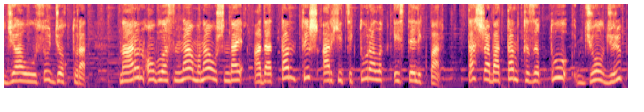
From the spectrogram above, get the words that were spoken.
жабуусу жок турат. Нарын областында мына ушундай адаттан тыш архитектуралык эстелик бар ташрабадтан кызыктуу жол жүрүп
